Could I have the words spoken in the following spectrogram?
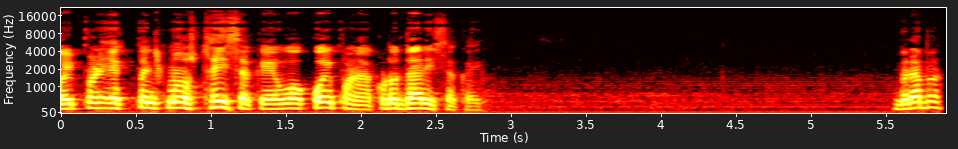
કોઈ પણ એક પંચમાંશ થઈ શકે, એવો કોઈ પણ આંકડો ધારી શકાય. બરાબર?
